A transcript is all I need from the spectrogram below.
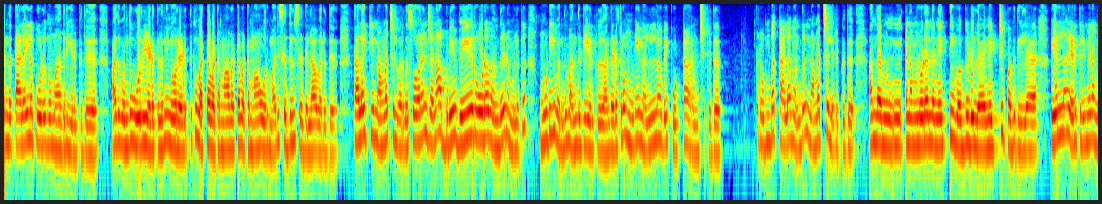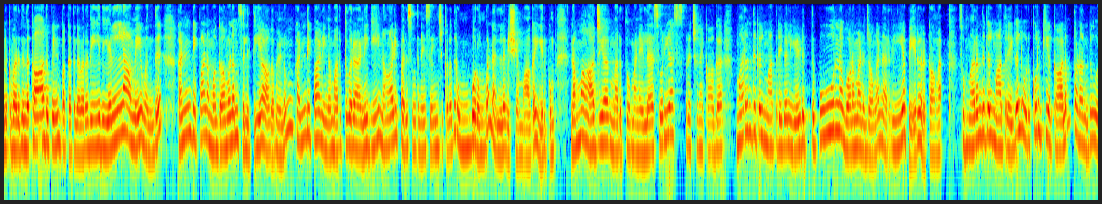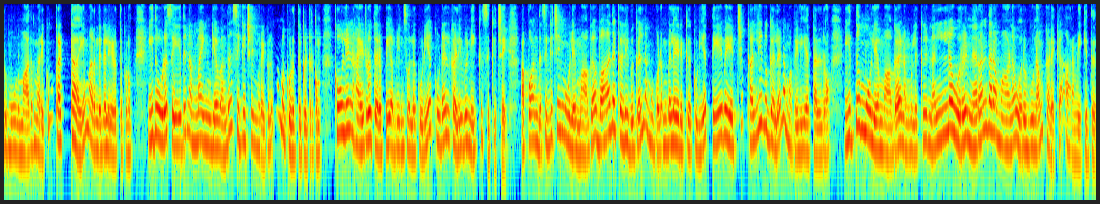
இந்த தலையில போடுங்க மாதிரி இருக்குது. அது வந்து ஒரு இடத்துல இருந்து இன்னொரு இடத்துக்கு வட்ட வட்டமா வட்ட வட்டமா ஒரு மாதிரி செதில் செதிலா வருது. தலைக்கு நமைச்சல் வருது. சொரஞ்சனா அப்படியே வேரோட வந்து நம்மளுக்கு முடி வந்து வந்துட்டே இருக்கு. அந்த இடத்துல முடி நல்லாவே கொட்ட ஆரம்பிச்சுக்குது. ரொம்ப தலை வந்து நமைச்சல் இருக்குது. அந்த நம்மளோட அந்த நெத்தி வகுடுல நெற்றி பகுதியில எல்லா இடத்துலையுமே நம்மளுக்கு வருது. இந்த காது பின் பக்கத்துல வருது. இது எல்லாமே வந்து கண்டிப்பா நம்ம கவனம் செலுத்தியே ஆக வேண்டும். கண்டிப்பா நீங்க மருத்துவரை அணுகி நாடி பரிசோதனை செஞ்சுக்கிறது ரொம்ப ரொம்ப நல்ல விஷயமாக இருக்கும். நம்ம ஆர்ஜிஆர் மருத்துவமனையில சொரியாசிஸ் பிரச்சனைக்காக மருந்துகள் மாத்திரைகள் எடுத்து பூர்ண குணமடைஞ்சவங்க நிறைய பேர் இருக்காங்க. ஸோ மருந்துகள் மாத்திரைகள் ஒரு குறுகிய காலம் தொடர்ந்து ஒரு மூணு மாதம் வரைக்கும் கட் கட்டாயம் மருந்துகள் எடுத்துக்கணும். இதோட சேர்த்து நம்ம இங்க வந்து சிகிச்சை முறைகளும் நம்ம கொடுத்துக்கிட்டு இருக்கோம். கோலின் ஹைட்ரோதெரப்பி அப்படின்னு சொல்லக்கூடிய குடல் கழிவு நீக்கு சிகிச்சை. அப்போ அந்த சிகிச்சை மூலயமாக வாத கழிவுகள் நம்ம உடம்புல இருக்கக்கூடிய தேவையற்ற கழிவுகளை நம்ம வெளியே தள்ளுறோம். இது மூலியமாக நம்மளுக்கு நல்ல ஒரு நிரந்தரமான ஒரு குணம் கிடைக்க ஆரம்பிக்குது.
